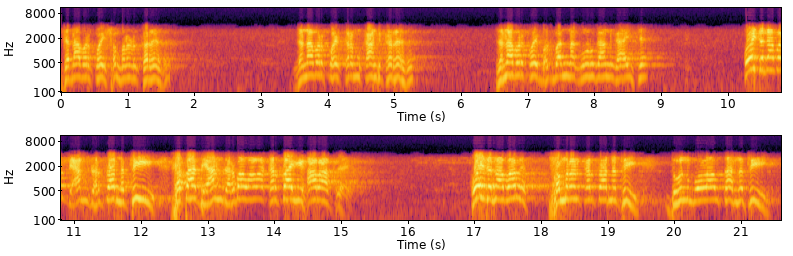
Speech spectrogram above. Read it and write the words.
જનાવર કોઈ સ્મરણ કરે છે? જનાવર કોઈ કર્મકાંડ કરે છે? જનાવર કોઈ ભગવાનના ગુણગાન ગાય છે? કોઈ જનાવર ધ્યાન ધરતા નથી. છતાં ધ્યાન ધરવા વાળા કરતા ઈ હારા છે. કોઈ જનાવર સ્મરણ કરતા નથી, ધૂન બોલાવતા નથી,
